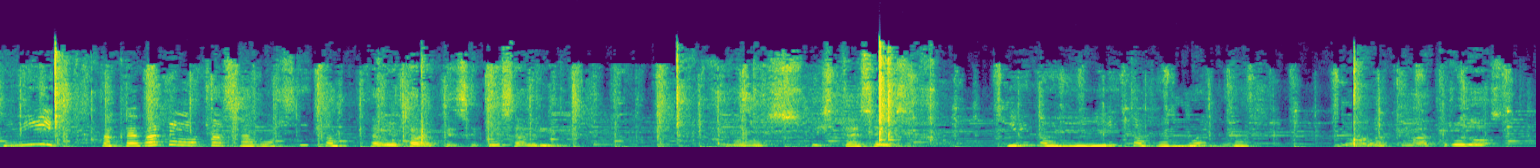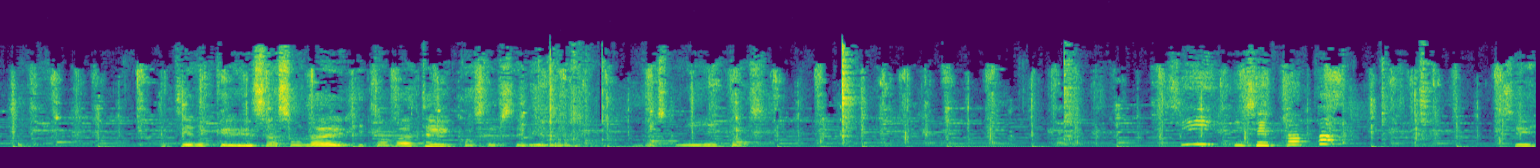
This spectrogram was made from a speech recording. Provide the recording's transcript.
Sí, para que agarre mucho saborcito. También para que se cueza el- los bisteces. Sí, los niñitos envueltos. No van a quedar crudos. Tiene que sazonar el jitomate y cocerse bien los niñitos. Sí, y se tapa. Sí.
